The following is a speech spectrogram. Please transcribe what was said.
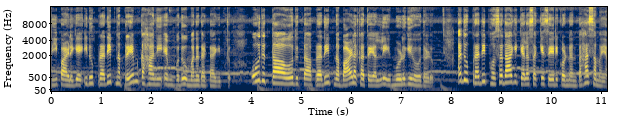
ದೀಪಾಳಿಗೆ ಇದು ಪ್ರದೀಪ್ನ ಪ್ರೇಮ್ ಕಹಾನಿ ಎಂಬುದು ಮನದಟ್ಟಾಗಿತ್ತು. ಓದುತ್ತಾ ಓದುತ್ತಾ ಪ್ರದೀಪ್ನ ಬಾಳ ಕಥೆಯಲ್ಲಿ ಮುಳುಗಿ ಹೋದಳು. ಅದು ಪ್ರದೀಪ್ ಹೊಸದಾಗಿ ಕೆಲಸಕ್ಕೆ ಸೇರಿಕೊಂಡಂತಹ ಸಮಯ.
